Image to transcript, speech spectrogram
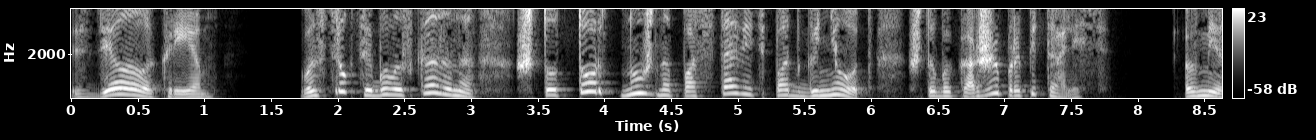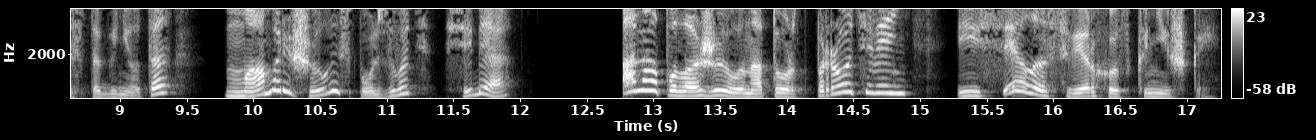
сделала крем. В инструкции было сказано, что торт нужно поставить под гнет, чтобы коржи пропитались. Вместо гнета мама решила использовать себя. Она положила на торт противень и села сверху с книжкой.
